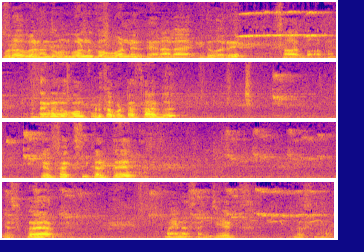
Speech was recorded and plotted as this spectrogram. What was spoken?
உறவுகள் வந்து ஒவ்வொன்றுக்கு ஒவ்வொன்று இருக்கிறதுனால இது ஒரு சார்பாகும். அதனால கொடுக்கப்பட்ட சார்பு f x equal to s square minus அஞ்சு எக்ஸ் ப்ளஸ் ஆர்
